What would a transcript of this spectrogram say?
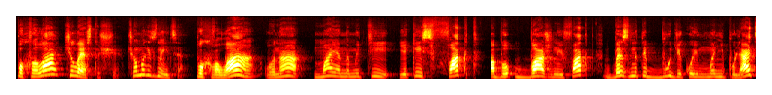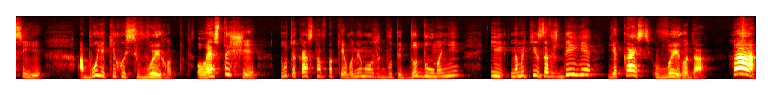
Похвала чи лестощі? Чому різниця? Похвала вона має на меті якийсь факт або бажаний факт без мети будь-якої маніпуляції або якихось вигод. Лестощі тут якраз навпаки, вони можуть бути додумані, і на меті завжди є якась вигода. Ха!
